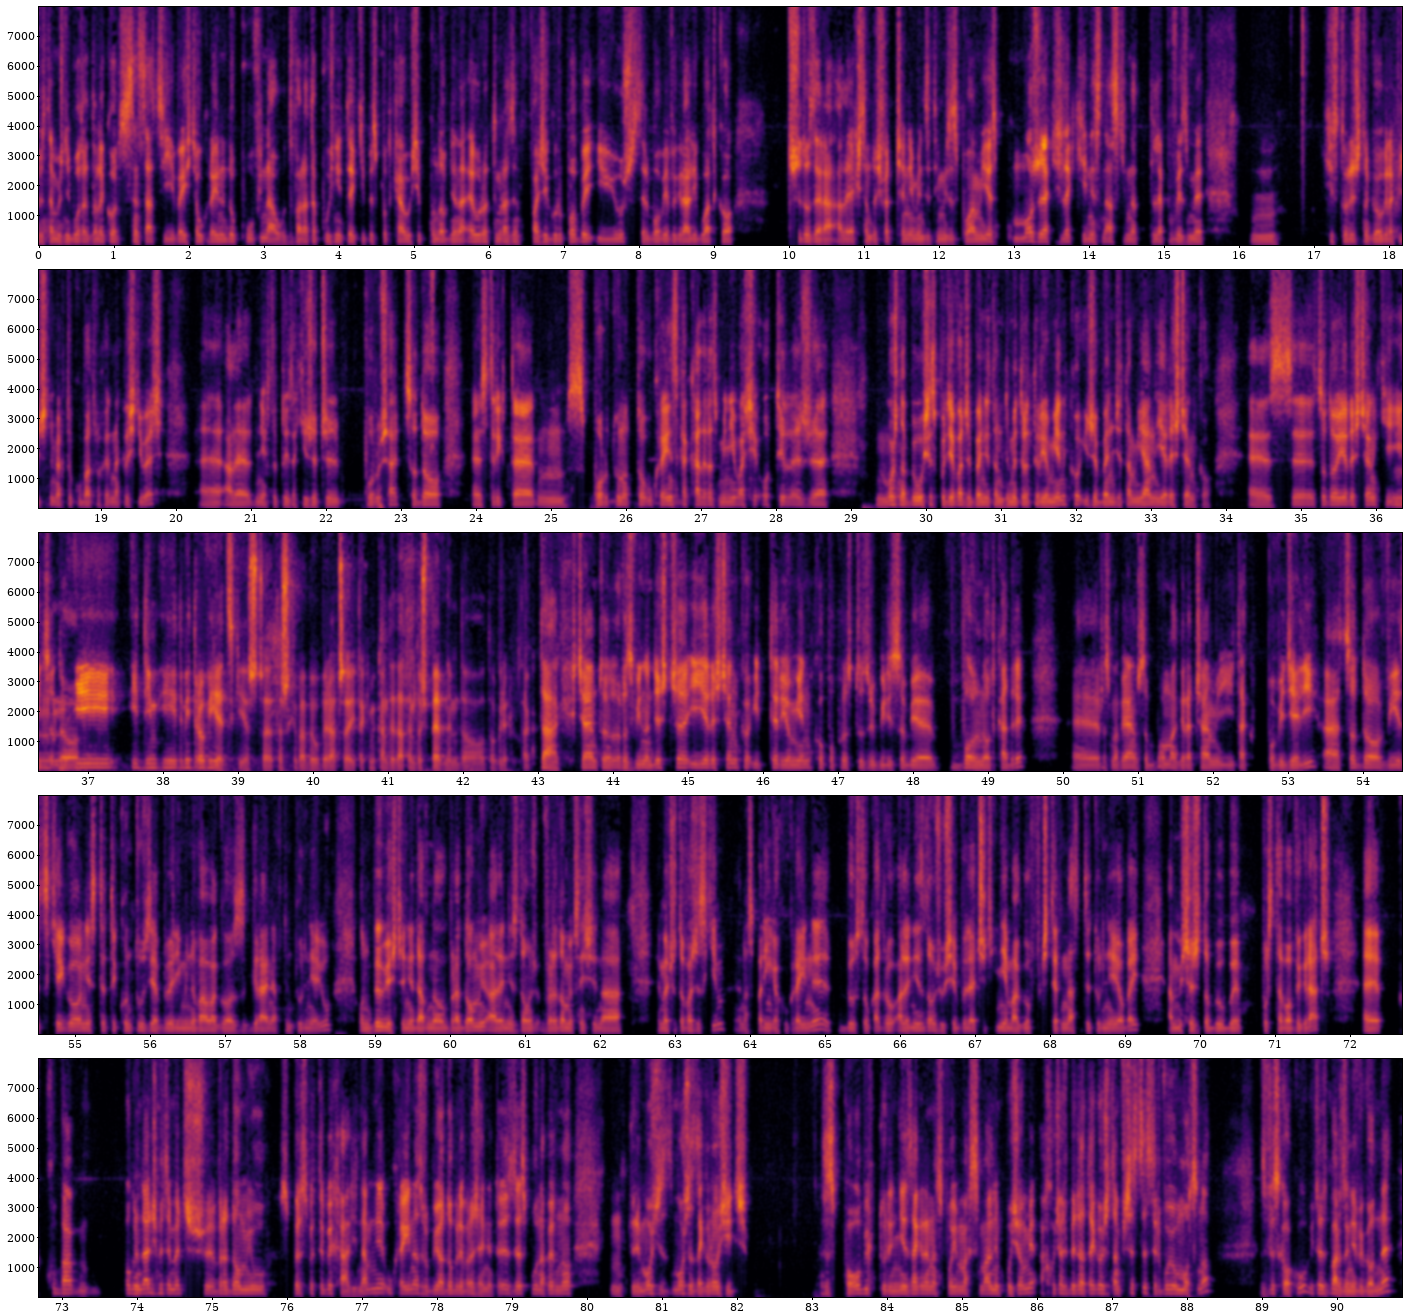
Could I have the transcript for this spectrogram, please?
Więc tam już nie było tak daleko od sensacji wejścia Ukrainy do półfinału. Dwa lata później te ekipy spotkały się ponownie na Euro, tym razem w fazie grupowej i już Serbowie wygrali gładko 3 do 0, ale jakieś tam doświadczenie między tymi zespołami jest, może jakieś lekkie niesnaski na tle powiedzmy hmm, historyczno-geograficznym, jak to Kuba trochę nakreśliłeś, e, ale nie chcę tutaj takich rzeczy poruszać. Co do e, stricte mm, sportu, no to ukraińska kadra zmieniła się o tyle, że można było się spodziewać, że będzie tam Dmytro Teriomienko i że będzie tam Jan Jereszczenko. E, z, co do Jereszczenki i co do... I, i, Dim, i Dmitro Wijecki jeszcze też chyba byłby raczej takim kandydatem dość pewnym do, do gry, tak? Tak, chciałem to rozwinąć jeszcze i Jereszczenko i Teriomienko po prostu zrobili sobie wolne od kadry rozmawiałem z oboma graczami i tak powiedzieli, a co do Wijeckiego, niestety kontuzja wyeliminowała go z grania w tym turnieju. On był jeszcze niedawno w Radomiu, ale nie zdążył, w Radomiu w sensie na meczu towarzyskim, na sparingach Ukrainy, był z tą kadrą, ale nie zdążył się wyleczyć i nie ma go w 14 turniejowej, a myślę, że to byłby podstawowy gracz. E, Kuba oglądaliśmy ten mecz w Radomiu z perspektywy hali. Na mnie Ukraina zrobiła dobre wrażenie. To jest zespół na pewno, mm, który może, może zagrozić zespołowi, który nie zagra na swoim maksymalnym poziomie, a chociażby dlatego, że tam wszyscy serwują mocno z wyskoku i to jest bardzo niewygodne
